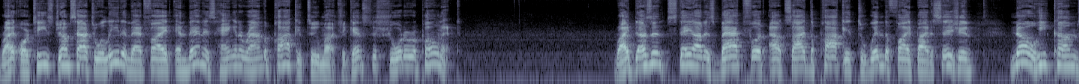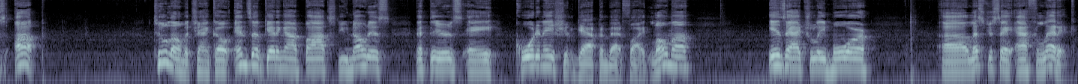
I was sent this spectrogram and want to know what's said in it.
right? Ortiz jumps out to a lead in that fight and then is hanging around the pocket too much against a shorter opponent. Right? Doesn't stay on his back foot outside the pocket to win the fight by decision. No, he comes up to Lomachenko, ends up getting outboxed. You notice that there's a coordination gap in that fight. Loma is actually more, uh, let's just say, athletic,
